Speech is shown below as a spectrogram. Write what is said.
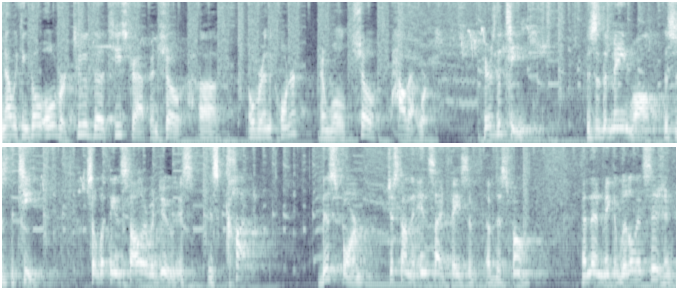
Now we can go over to the T-strap and show uh, over in the corner and we'll show how that works. Here's the T. This is the main wall. This is the T. So what the installer would do is, is cut this form just on the inside face of, of this foam and then make a little incision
